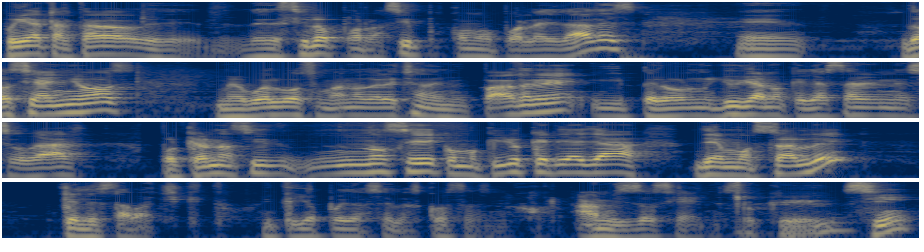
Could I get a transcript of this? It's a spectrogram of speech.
Voy a tratar de, decirlo por así, como por las edades. Eh, 12 años me vuelvo su mano derecha de mi padre, y, pero yo ya no quería estar en ese hogar, porque aún así, no sé, como que yo quería ya demostrarle que él estaba chiquito y que yo podía hacer las cosas mejor a mis 12 años. Ok. Sí.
